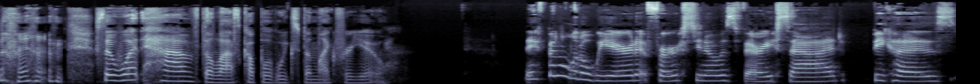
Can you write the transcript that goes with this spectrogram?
so, what have the last couple of weeks been like for you? They've been a little weird at first. You know, it was very sad because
